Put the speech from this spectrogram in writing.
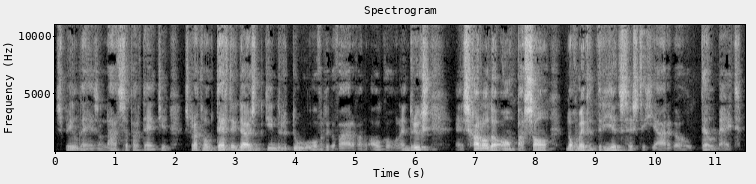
speelde hij zijn laatste partijtje, sprak nog 30.000 kinderen toe over de gevaren van alcohol en drugs en scharrelde en passant nog met de 63-jarige hotelmeid.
